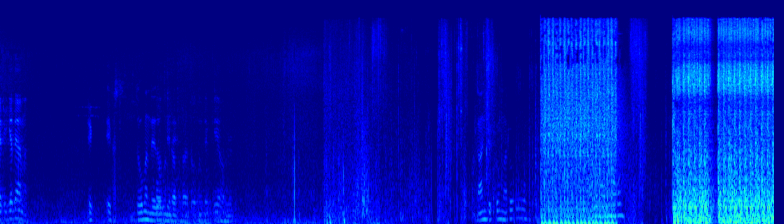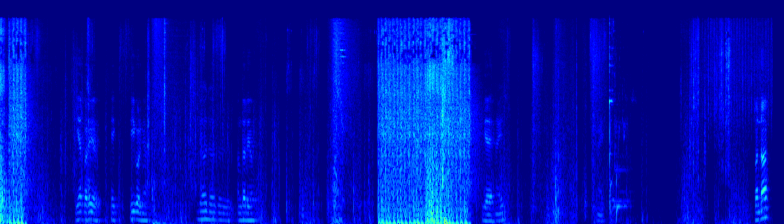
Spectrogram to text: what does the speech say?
पे ठीक है ध्यान एक एक दो बंदे दो बंदे। दो बंदे किए और गान चुप मारो। यार बड़े एक टी गोलियाँ। जाओ जाओ जाओ अंदर जाओ गए। नाइस ਬੰਦਾ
